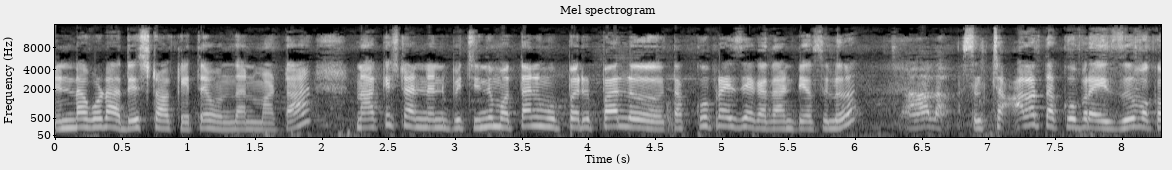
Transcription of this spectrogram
నిండా కూడా అదే స్టాక్ అయితే ఉందన్నమాట. నాకే స్టాండ్ అనిపించింది. మొత్తానికి ముప్పై రూపాయలు తక్కువ ప్రైజే కదా అంటే అసలు? చాలా. అసలు చాలా తక్కువ ప్రైస్ ఒక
